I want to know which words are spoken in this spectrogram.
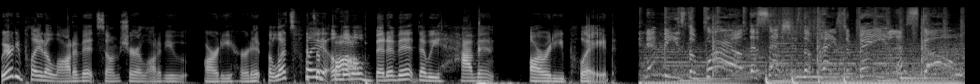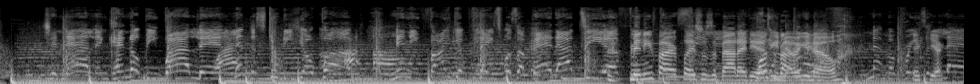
we already played a lot of it. So I'm sure a lot of you already heard it. But let's play a a, little bit of it that we haven't already played. It means the world. The session's the place to be. Let's go. Janelle and Kendall be wildin'. Lit the studio up. Mini fireplace was a bad idea. Mini fireplace was a bad idea. If you know, you know. Memories Yuck, yuck.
